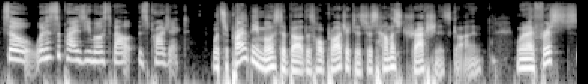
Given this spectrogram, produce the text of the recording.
So, what has surprised you most about this project? What surprised me most about this whole project is just how much traction it's gotten. When I first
